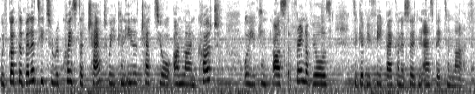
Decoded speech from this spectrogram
We've got the ability to request a chat where you can either chat to your online coach or you can ask a friend of yours to give you feedback on a certain aspect in life.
